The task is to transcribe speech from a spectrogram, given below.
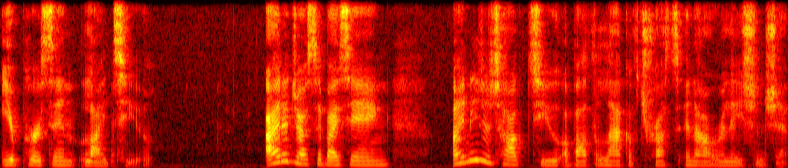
your person lied to you. I'd address it by saying, I need to talk to you about the lack of trust in our relationship.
